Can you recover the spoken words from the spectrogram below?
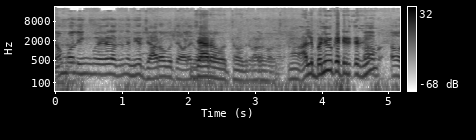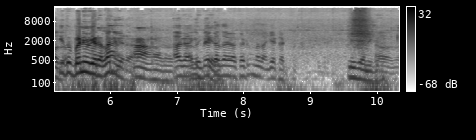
ನಮ್ಮಲ್ಲಿ ಹಿಂಗ್ ಇರೋದ್ರಿಂದ ನೀರು ಜಾರೋಗುತ್ತೆ ಒಳಗೆ. ಜಾರ ಹೋಗುತ್ತೆ ಹೌದ್ರಿ ಅಲ್ಲಿ ಬನಿವು ಕಟ್ಟಿರ್ತೀರಿ ನೀವು? ಹೌದು ಇದು ಬನಿವು ಇರಲ್ಲ? ಹಾಂ ಹೌದು ಹಾಗಾಗಿ ಬೇಕಾದಾಗ ಕಟ್ಟಿ ಮತ್ತೆ ಹಂಗೆ ಕಟ್ಬಿಟ್ಟು ನಿಜ ನಿಜ. ಹೌದು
